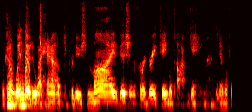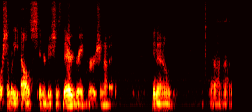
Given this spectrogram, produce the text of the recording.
What kind of window do I have to produce my vision for a great tabletop game? You know, before somebody else introduces their great version of it. You know, uh,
